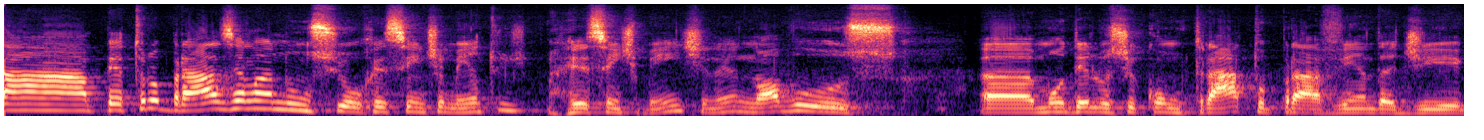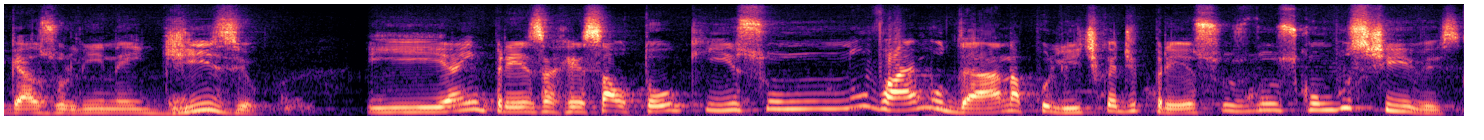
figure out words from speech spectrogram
a Petrobras ela anunciou recentemente, recentemente né, novos uh, modelos de contrato para a venda de gasolina e diesel. E a empresa ressaltou que isso não vai mudar na política de preços dos combustíveis.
